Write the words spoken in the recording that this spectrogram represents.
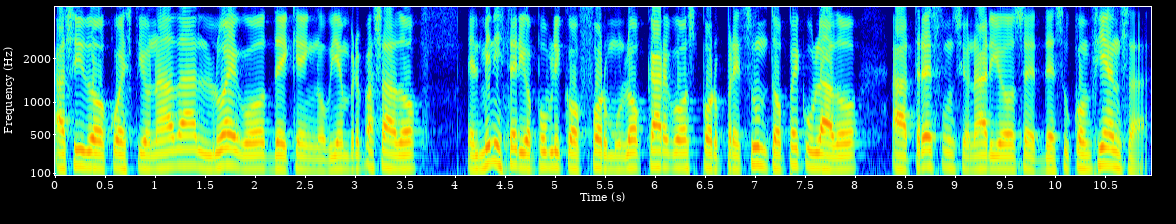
ha sido cuestionada luego de que en noviembre pasado el Ministerio Público formuló cargos por presunto peculado a tres funcionarios eh, de su confianza.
